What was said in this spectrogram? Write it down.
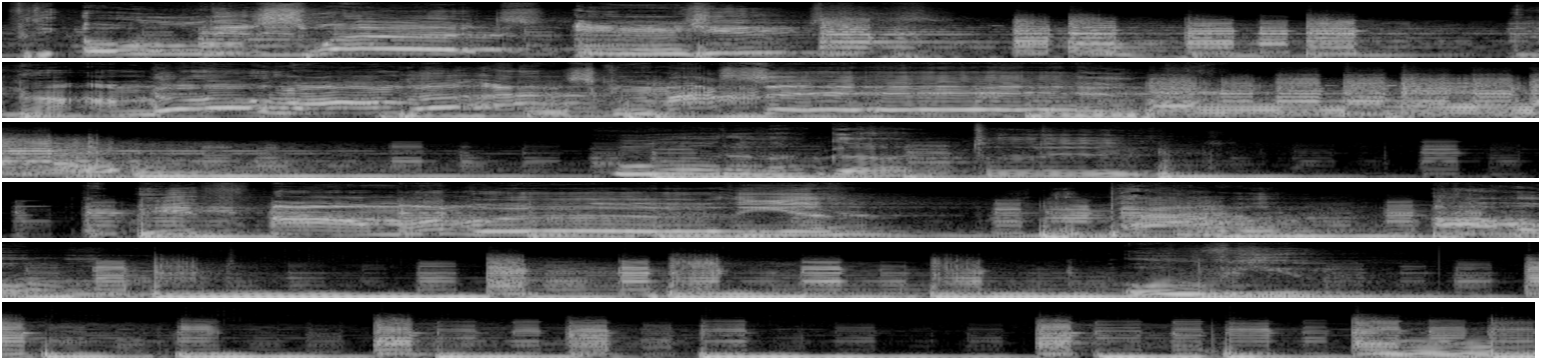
for the oldest words in use, and now I'm no longer asking myself, What have I got to lose? If I'm unworthy of the power I hold This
